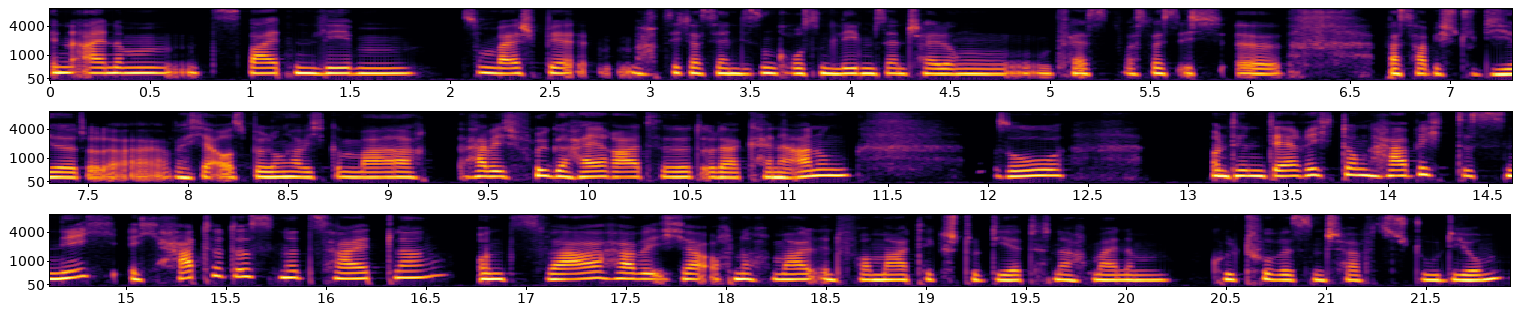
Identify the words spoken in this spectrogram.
in einem zweiten Leben zum Beispiel macht sich das ja in diesen großen Lebensentscheidungen fest. Was weiß ich, äh, was habe ich studiert oder welche Ausbildung habe ich gemacht? Habe ich früh geheiratet oder keine Ahnung. So, und in der Richtung habe ich das nicht. Ich hatte das eine Zeit lang. Und zwar habe ich ja auch nochmal Informatik studiert nach meinem Kulturwissenschaftsstudium.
